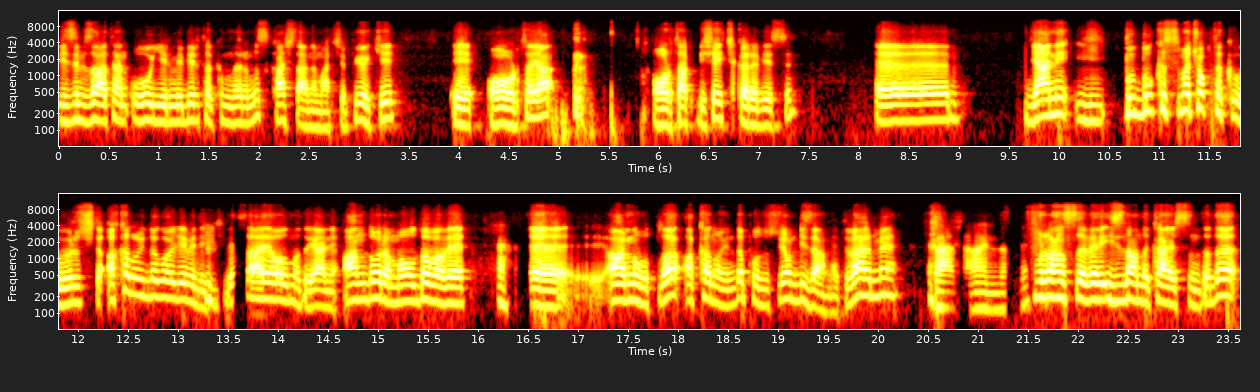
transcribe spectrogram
bizim zaten U21 takımlarımız kaç tane maç yapıyor ki e, ortaya ortak bir şey çıkarabilsin. E, yani bu, bu kısma çok takılıyoruz. İşte akan oyunda gol yemedik vesaire olmadı. Yani Andorra, Moldova ve e, Arnavut'la akan oyunda pozisyon bir zahmet verme. Ben aynen Fransa ve İzlanda karşısında da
